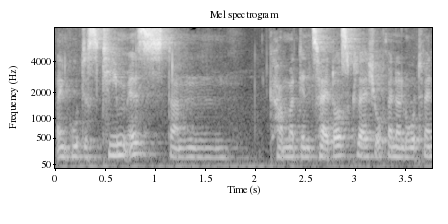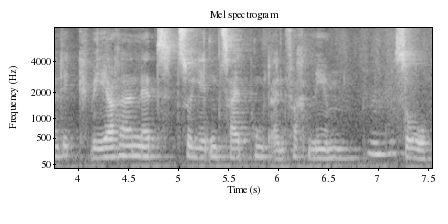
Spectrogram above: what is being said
ein gutes Team ist, dann kann man den Zeitausgleich, auch wenn er notwendig wäre, nicht zu jedem Zeitpunkt einfach nehmen. Mhm. So,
